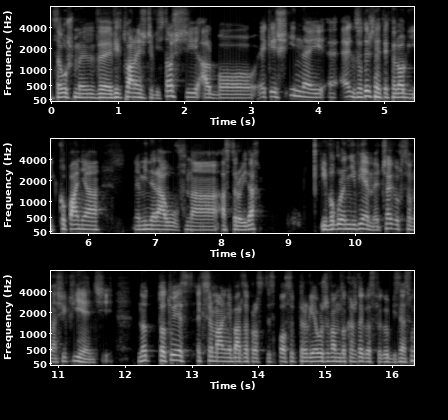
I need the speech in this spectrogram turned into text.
załóżmy w wirtualnej rzeczywistości albo jakiejś innej e, egzotycznej technologii kopania minerałów na asteroidach i w ogóle nie wiemy, czego chcą nasi klienci, no to tu jest ekstremalnie bardzo prosty sposób, którego ja używam do każdego swojego biznesu,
